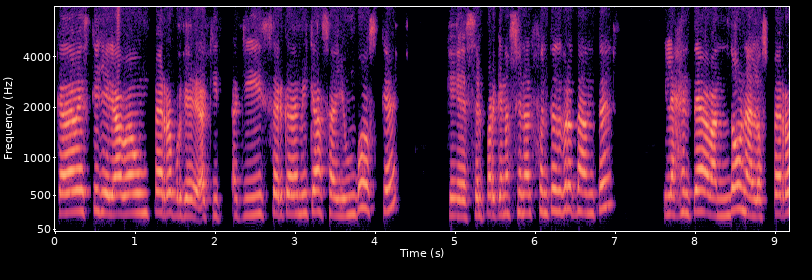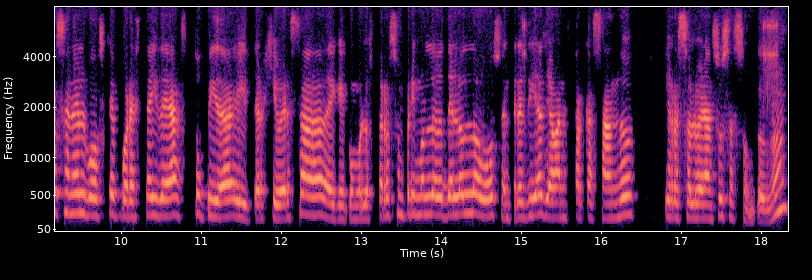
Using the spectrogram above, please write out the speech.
cada vez que llegaba un perro, porque aquí, aquí cerca de mi casa hay un bosque, que es el Parque Nacional Fuentes Brotantes, y la gente abandona a los perros en el bosque por esta idea estúpida y tergiversada de que como los perros son primos de los lobos, en tres días ya van a estar cazando y resolverán sus asuntos, ¿no?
